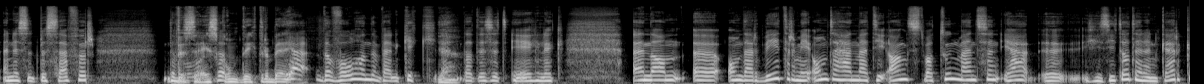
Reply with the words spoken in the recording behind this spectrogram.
En is het besef de, de komt dichterbij. Ja, de volgende ben ik. Hè? Dat is het eigenlijk. En dan, uh, om daar beter mee om te gaan met die angst, wat doen mensen? Ja, uh, je ziet dat in een kerk.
